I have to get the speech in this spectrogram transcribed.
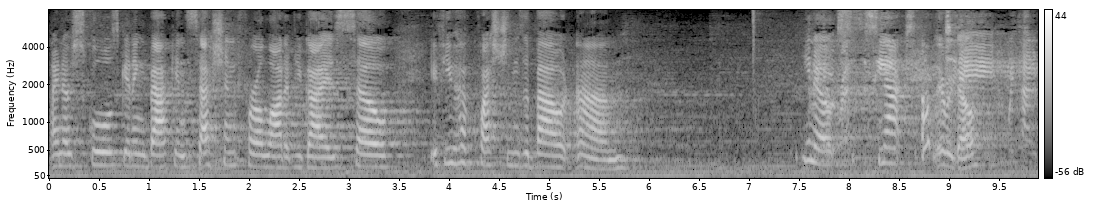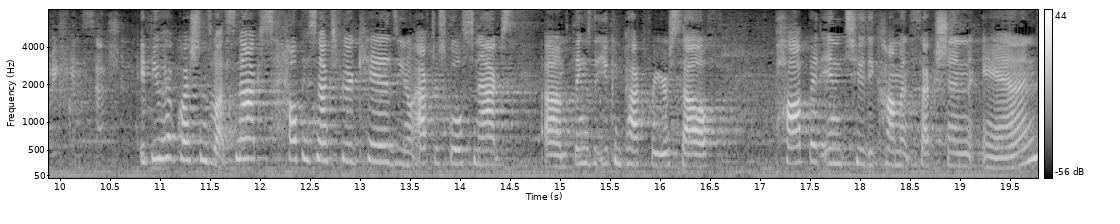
I know school's getting back in session for a lot of you guys, so if you have questions about, um, you know, snacks, oh, there we go. If you have questions about snacks, healthy snacks for your kids, you know, after school snacks, um, things that you can pack for yourself, pop it into the comment section and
